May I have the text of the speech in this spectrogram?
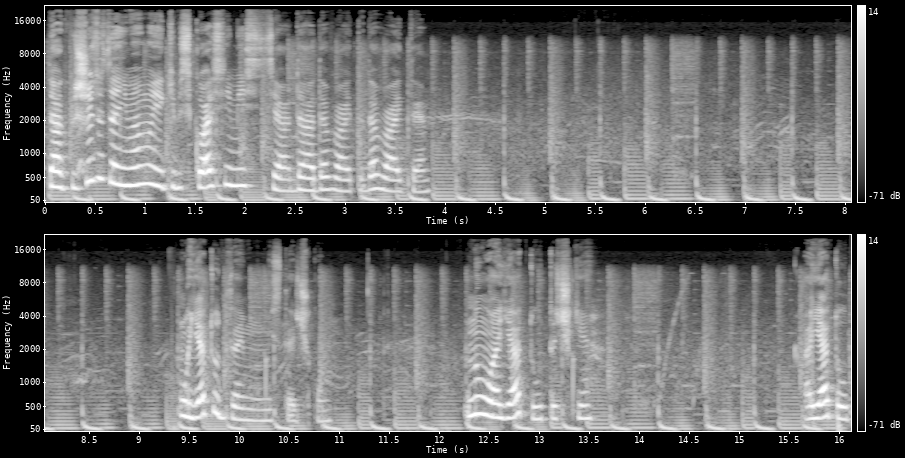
Так, пишіть, займемо якісь класні місця. Да, давайте, давайте. О, я тут займу містечко. Ну, а я туточки. А я тут.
